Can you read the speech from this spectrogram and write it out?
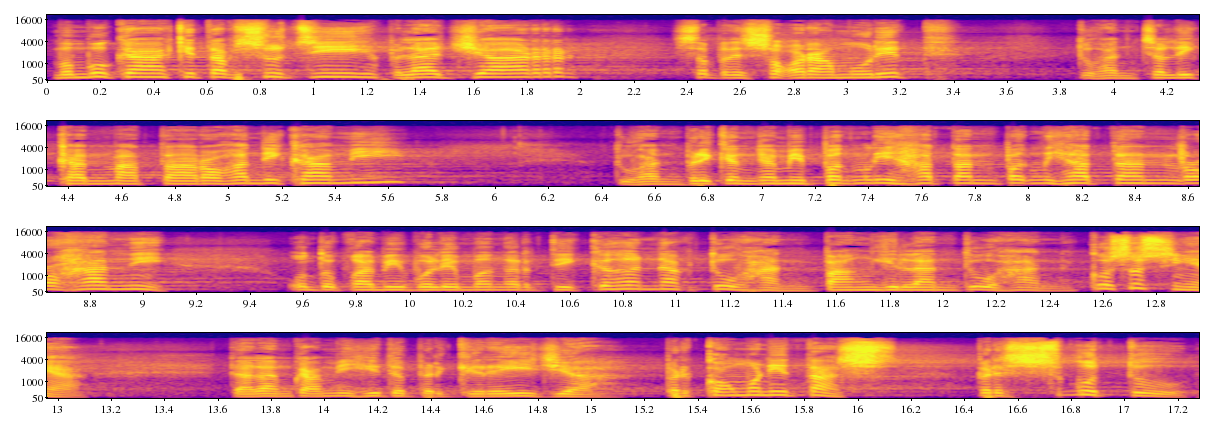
membuka kitab suci, belajar seperti seorang murid. Tuhan celikan mata rohani kami, Tuhan berikan kami penglihatan-penglihatan rohani untuk kami boleh mengerti kehendak Tuhan, panggilan Tuhan, khususnya dalam kami hidup bergereja, berkomunitas, bersekutu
